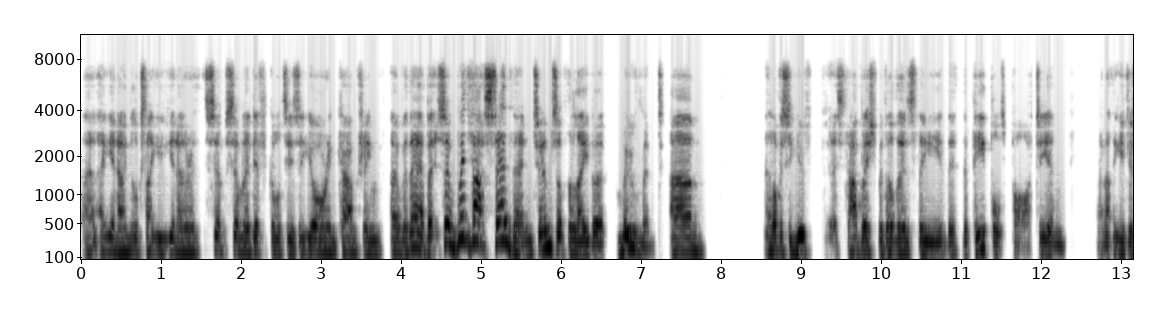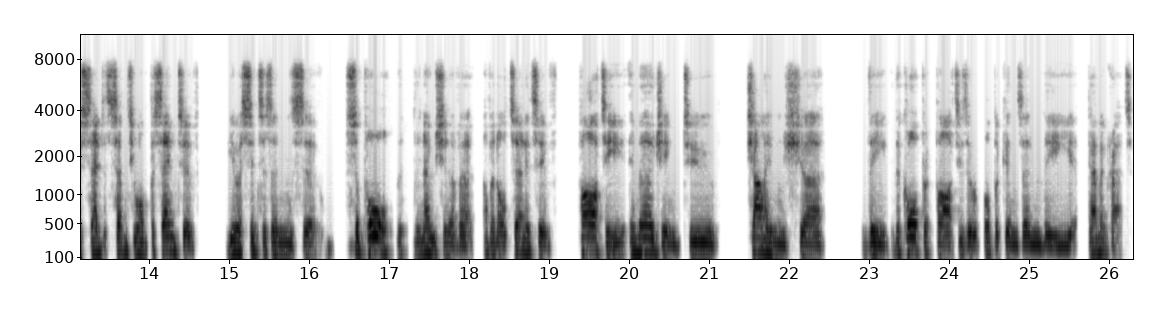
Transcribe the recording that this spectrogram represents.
uh, uh, you know, and it looks like you, you know, similar difficulties that you're encountering over there. But so, with that said, then, in terms of the labour movement, um, and obviously you've established with others the, the, the People's Party, and and I think you just said that 71% of U.S. citizens uh, support the, the, notion of a of an alternative party emerging to challenge uh, the the corporate parties, the Republicans and the Democrats.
